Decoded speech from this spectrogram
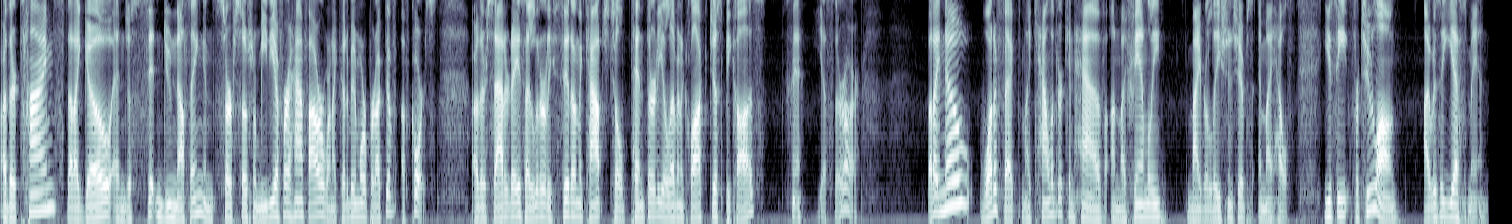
Are there times that I go and just sit and do nothing and surf social media for a half hour when I could have been more productive? Of course. Are there Saturdays I literally sit on the couch till 10:30, 11 o'clock just because? yes, there are. But I know what effect my calendar can have on my family, my relationships, and my health. You see, for too long, I was a yes man,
